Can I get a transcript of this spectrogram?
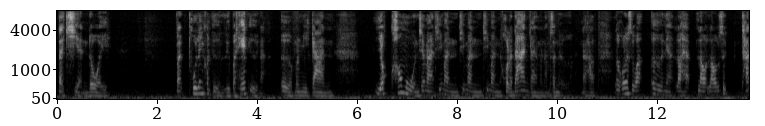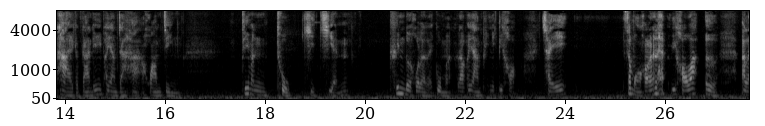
แต่เขียนโดยผู้เล่นคนอื่นหรือประเทศอื่นอะเออ มันมีการยกข้อมูลใช่ไหมที่มันที่มันที่มันคนละด้านกันมานำเสนอนะครับ เราก็รู้สึกว่า เออเนี่ยเราแฮปเราเรารู้สึกท้าทายกับการที่พยายามจะหาความจริง ที่มันถูกขีดเขียนขึ้นโดยคนหลาย ๆ กลุ่มอะเราพยายามพินิจพิเคราะห์ใช้ สมองเขาแล้วแหละวิเคราะห์ว่า เออ อะไร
